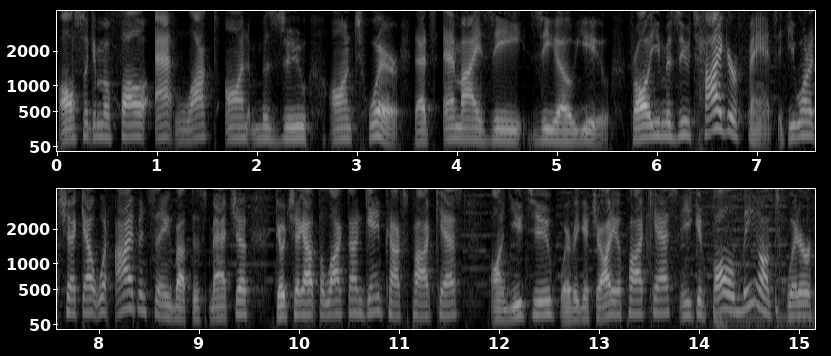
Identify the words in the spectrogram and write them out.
Also, give him a follow at Locked On Mizzou on Twitter. That's M I Z Z O U. For all you Mizzou Tiger fans, if you want to check out what I've been saying about this matchup, go check out the Locked On Gamecocks podcast on YouTube, wherever you get your audio podcasts. And you can follow me on Twitter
